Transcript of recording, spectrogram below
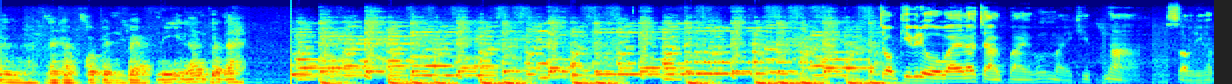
อนะครับ ก็เป็นแบบนี้นะเพื่อนนะ ลิปวิดีโอไว้แล้วจากไปพบกันใหม่คลิปหน้า สวัสดีครับ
